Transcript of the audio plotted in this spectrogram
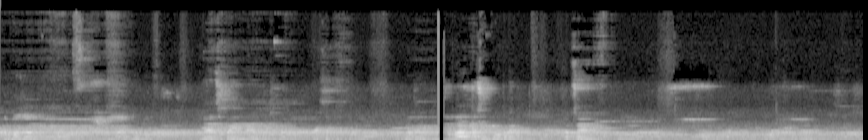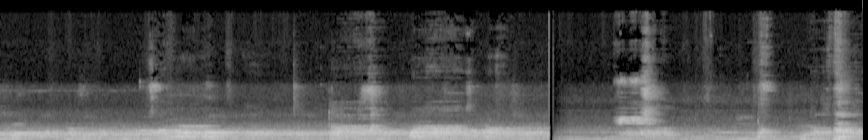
கஸ்டமருக்காரங்க எல்லாம் இப்போ ஏஆர்சி பையன் நேரில் வச்சுருக்காங்க ரைட் சைட் புக் பண்ணலாம் ரொம்ப வெப்சைட் Yeah.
